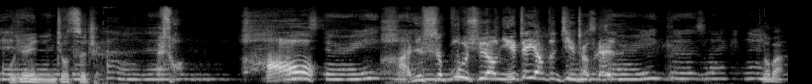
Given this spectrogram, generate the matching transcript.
我愿意你就辞职。来说好，韩氏不需要你这样的继承人。老板，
